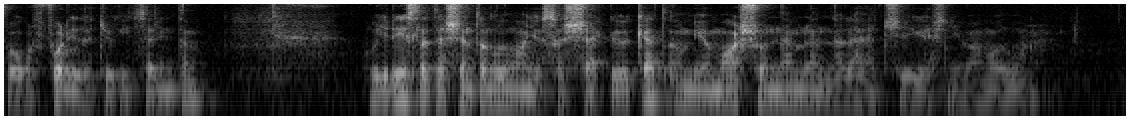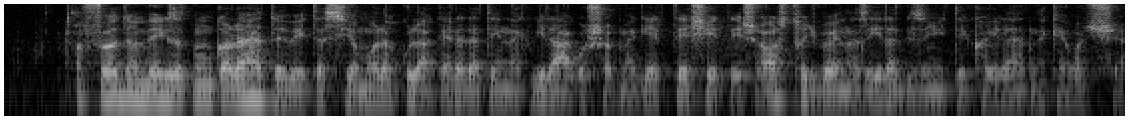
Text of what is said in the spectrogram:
Uh-huh. Fordíthatjuk így szerintem. Hogy részletesen tanulmányozhassák őket, ami a Marson nem lenne lehetséges nyilvánvalóan. A Földön végzett munka lehetővé teszi a molekulák eredetének világosabb megértését, és azt, hogy vajon az életbizonyítékai lehetnek-e vagy sem.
